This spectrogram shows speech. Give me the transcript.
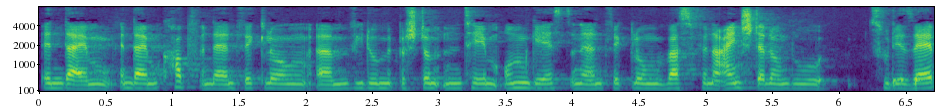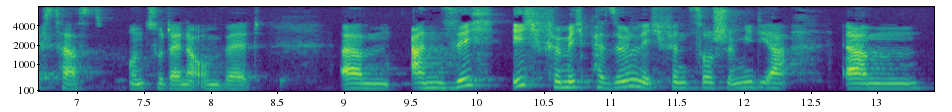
in deinem, in deinem Kopf, in der Entwicklung, ähm, wie du mit bestimmten Themen umgehst, in der Entwicklung, was für eine Einstellung du zu dir selbst hast und zu deiner Umwelt. Ähm, an sich, ich für mich persönlich finde Social Media ähm,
